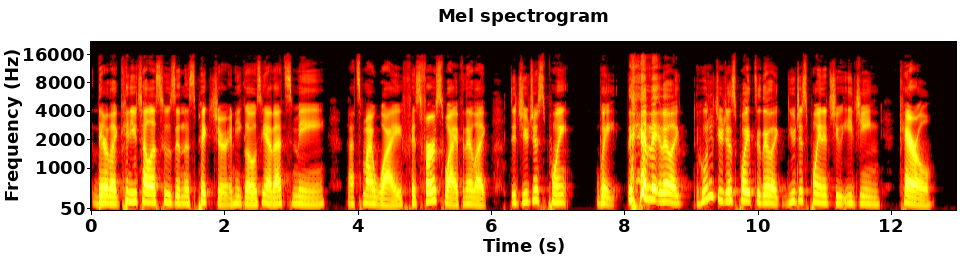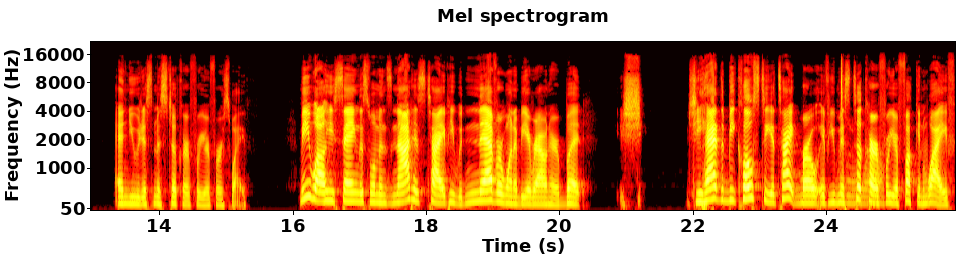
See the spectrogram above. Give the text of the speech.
they're like, can you tell us who's in this picture? And he goes, yeah, that's me. That's my wife, his first wife. And they're like, did you just point? Wait. and they, they're like, who did you just point to? They're like, you just pointed to E. Jean Carroll and you just mistook her for your first wife. Meanwhile, he's saying this woman's not his type. He would never want to be around her, but she, she had to be close to your type, bro, if you oh, mistook her wow. for your fucking wife.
